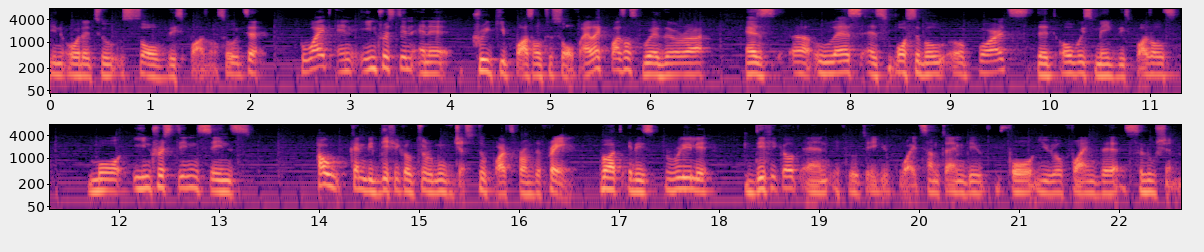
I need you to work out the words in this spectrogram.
in order to solve this puzzle so it's a quite an interesting and a tricky puzzle to solve i like puzzles where there are as uh, less as possible uh, parts that always make these puzzles more interesting since how can be difficult to remove just two parts from the frame but it is really difficult and it will take you quite some time before you will find the solution.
